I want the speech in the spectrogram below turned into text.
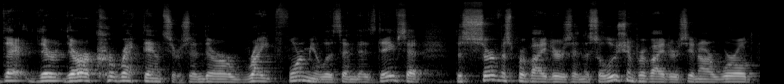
there, there, there are correct answers and there are right formulas. And as Dave said, the service providers and the solution providers in our world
